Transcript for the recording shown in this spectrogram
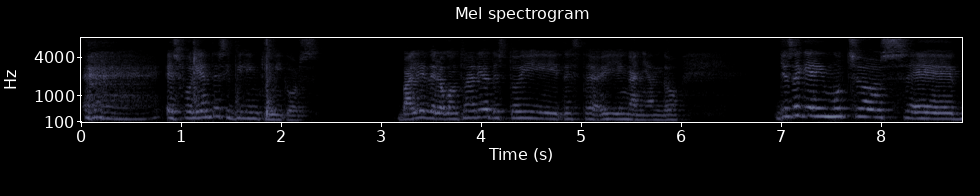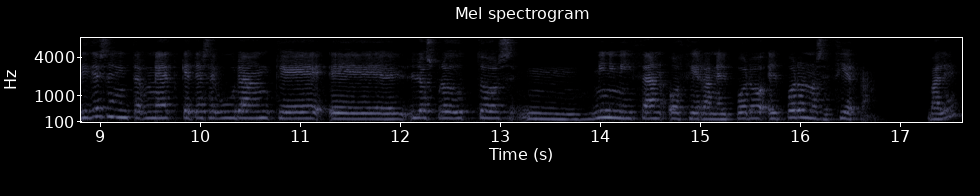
Esfoliantes y peeling químicos. ¿Vale? De lo contrario, te estoy, te estoy engañando. Yo sé que hay muchos eh, vídeos en internet que te aseguran que eh, los productos mm, minimizan o cierran el poro. El poro no se cierra, ¿vale?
